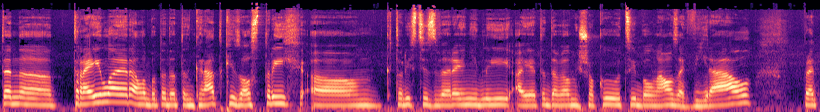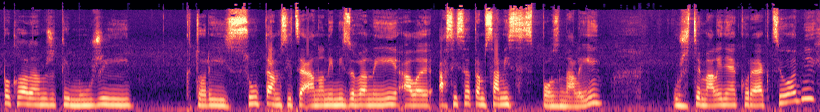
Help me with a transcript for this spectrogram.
Ten eh, trailer, alebo teda ten krátky zostrih, um, ktorý ste zverejnili a je teda veľmi šokujúci, bol naozaj virál predpokladám, že tí muži, ktorí sú tam síce anonymizovaní, ale asi sa tam sami spoznali. Už ste mali nejakú reakciu od nich?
